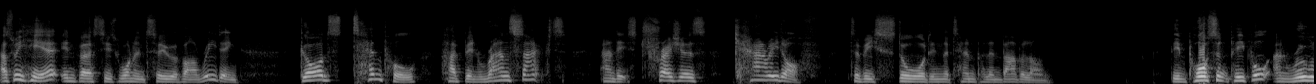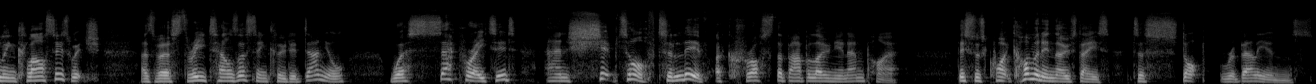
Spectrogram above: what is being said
As we hear in verses 1 and 2 of our reading, God's temple had been ransacked and its treasures carried off to be stored in the temple in Babylon. The important people and ruling classes, which, as verse 3 tells us, included Daniel, were separated and shipped off to live across the Babylonian Empire. This was quite common in those days to stop rebellions.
